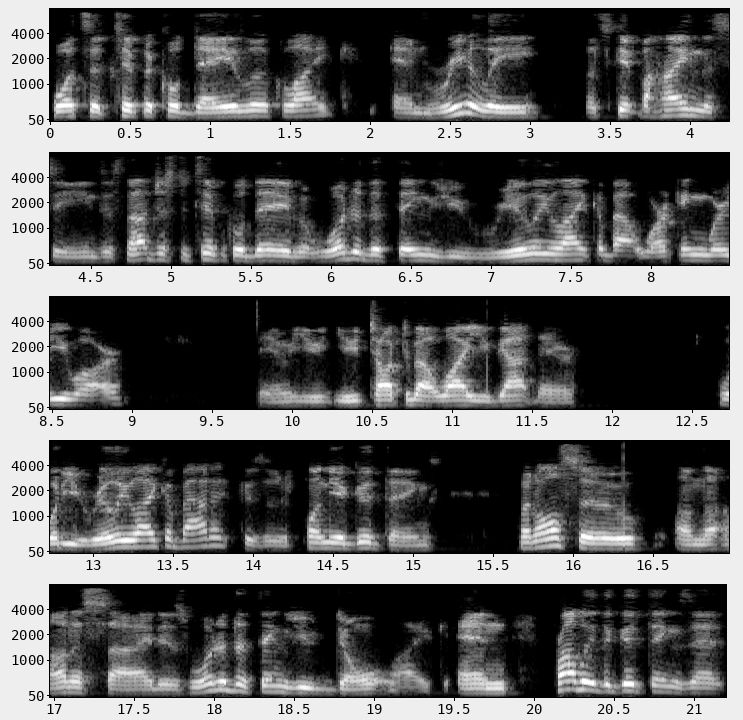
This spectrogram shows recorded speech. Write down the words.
What's a typical day look like? And really, let's get behind the scenes. It's not just a typical day, but what are the things you really like about working where you are? You know, you you talked about why you got there. What do you really like about it? Because there's plenty of good things. But also on the honest side is what are the things you don't like? And probably the good things that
